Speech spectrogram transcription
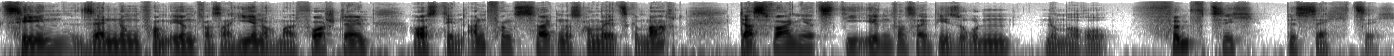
zehn Sendungen vom Irgendwasser hier nochmal vorstellen aus den Anfangszeiten. Das haben wir jetzt gemacht. Das waren jetzt die Irgendwasser-Episoden Nummer 50 bis 60.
